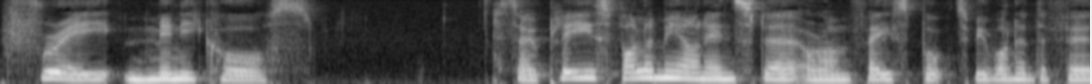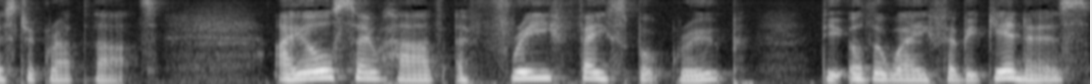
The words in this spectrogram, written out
free mini course. So please follow me on Insta or on Facebook to be one of the first to grab that. I also have a free Facebook group, The Other Way for Beginners,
